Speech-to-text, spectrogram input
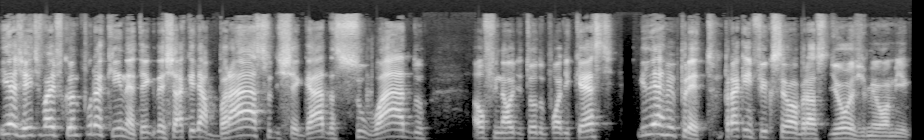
E a gente vai ficando por aqui, né? Tem que deixar aquele abraço de chegada suado ao final de todo o podcast. Guilherme Preto, para quem fica o seu abraço de hoje, meu amigo?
